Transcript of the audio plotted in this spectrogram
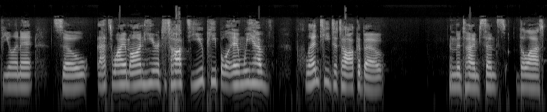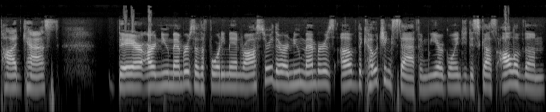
feeling it. So that's why I'm on here to talk to you people, and we have plenty to talk about in the time since the last podcast. There are new members of the 40 man roster. There are new members of the coaching staff, and we are going to discuss all of them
